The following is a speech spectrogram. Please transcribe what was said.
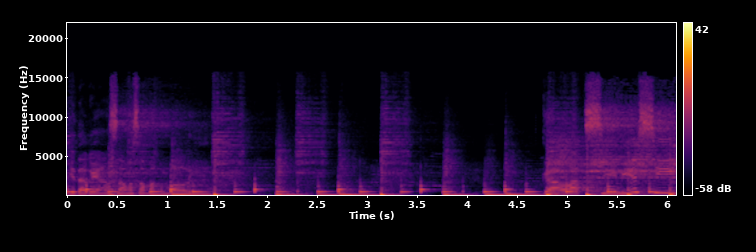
Kita goyang sama-sama kembali. Galaxy Music,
